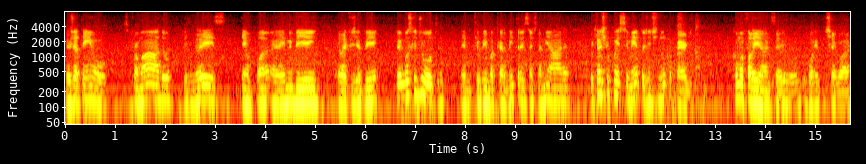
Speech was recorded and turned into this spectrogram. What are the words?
Eu já tenho formado, fiz inglês, tenho é, MBA, pela FGV, estou em busca de outro, né, que eu vi bacana, bem interessante na minha área, porque eu acho que o conhecimento a gente nunca perde. Como eu falei antes, eu, eu vou repetir agora,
